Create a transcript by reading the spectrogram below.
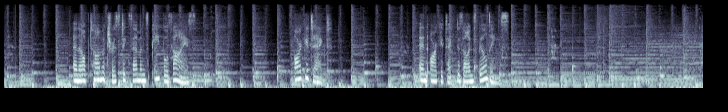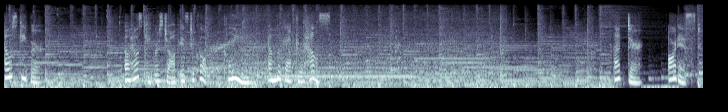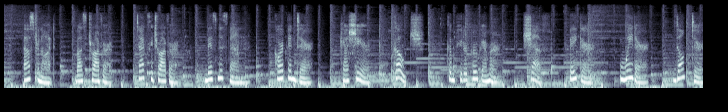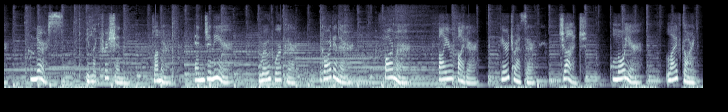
An optometrist examines people's eyes. Architect. An architect designs buildings. Housekeeper. A housekeeper's job is to cook, clean, and look after a house. Actor. Artist. Astronaut. Bus driver. Taxi driver. Businessman. Carpenter. Cashier. Coach. Computer programmer. Chef. Baker. Waiter. Doctor. Nurse. Electrician. Plumber. Engineer. Road worker. Gardener. Farmer. Firefighter. Hairdresser. Judge. Lawyer. Lifeguard.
